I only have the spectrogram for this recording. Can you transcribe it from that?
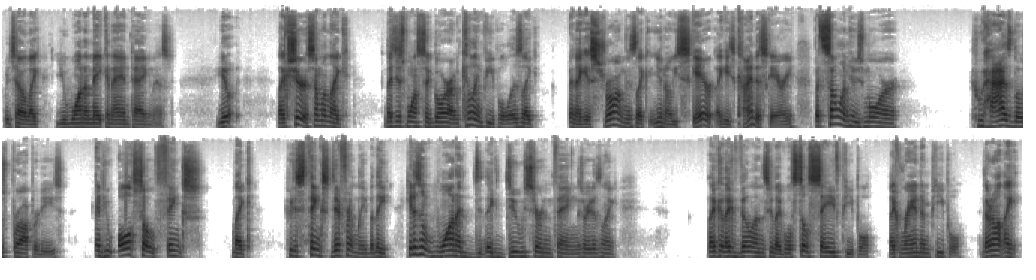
Which is how like you want to make an antagonist. You know, like sure, someone like that just wants to go around killing people is like and like is strong is like you know he's scared like he's kind of scary. But someone who's more who has those properties and who also thinks like who just thinks differently, but they he doesn't want to like do certain things or he doesn't like like like villains who like will still save people like random people. They're not like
